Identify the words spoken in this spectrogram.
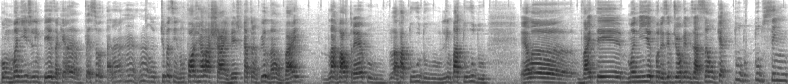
Como mania de limpeza, aquela pessoa que tá. Ah, ah, ah, tipo assim, não pode relaxar, em vez de ficar tranquilo, não, vai lavar o treco, lavar tudo, limpar tudo. Ela vai ter mania, por exemplo, de organização, que é tudo, tudo 100%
